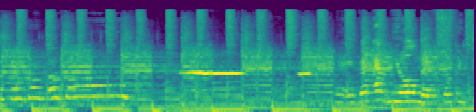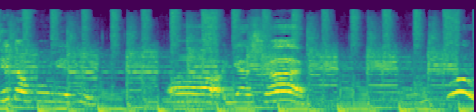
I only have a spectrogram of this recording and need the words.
Go, go, go. Nee, ik ben echt niet handig dat ik dit nou gewoon weer doe. Oh, yes sir. Woe!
